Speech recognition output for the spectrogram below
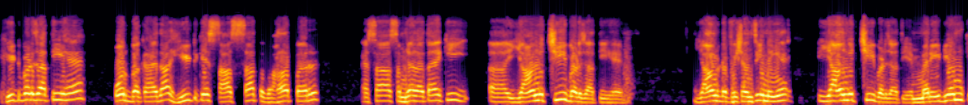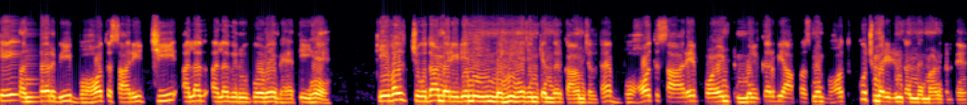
हीट बढ़ जाती है और बकायदा हीट के साथ साथ वहाँ पर ऐसा समझा जाता है कि यांग ची बढ़ जाती है। यांग डेफिशिएंसी नहीं है यांग ची बढ़ जाती है। मेरिडियम के अंदर भी बहुत सारी ची अलग अलग रूपों में बहती हैं। केवल चौदह मेरिडियन ही नहीं है जिनके अंदर काम चलता है। बहुत सारे पॉइंट मिलकर भी आपस में बहुत कुछ मेरिडियन का निर्माण करते हैं,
